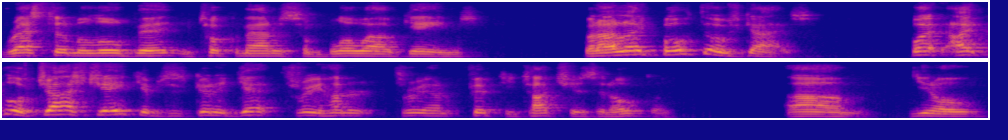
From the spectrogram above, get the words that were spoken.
rested him a little bit and took him out of some blowout games. But I like both those guys. But I look, Josh Jacobs is going to get 300, 350 touches in Oakland. Um, you know,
